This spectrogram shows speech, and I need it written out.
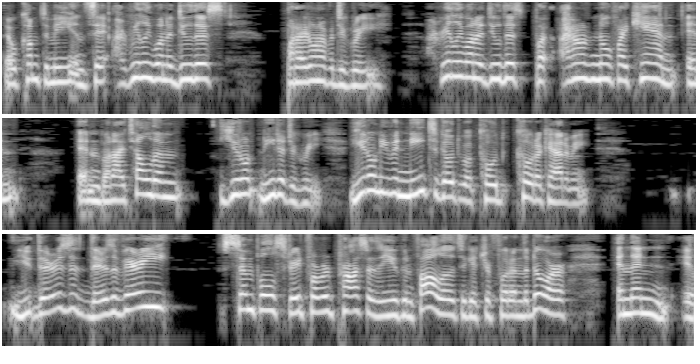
that will come to me and say, I really want to do this, but I don't have a degree. I really want to do this, but I don't know if I can. And, and when I tell them, you don't need a degree. You don't even need to go to a code, code academy. You, there is a, there's a very simple, straightforward process that you can follow to get your foot in the door. And then it,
